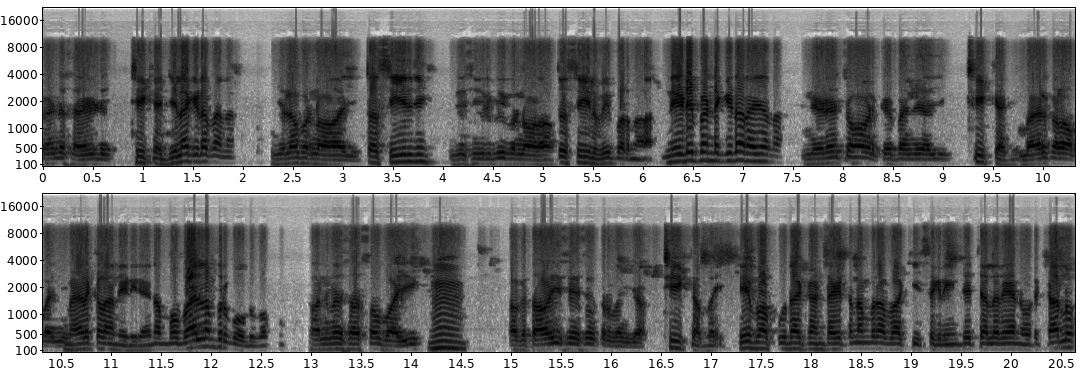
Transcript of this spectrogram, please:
ਪਿੰਡ ਸਾਈਡ ਠੀਕ ਹੈ। ਜ਼ਿਲ੍ਹਾ ਕਿਹੜਾ ਪੈਂਦਾ? ਜ਼ਿਲ੍ਹਾ ਬਰਨਾਲਾ ਜੀ। ਤਹਿਸੀਲ ਜੀ? ਜਸੀਲ ਵੀ ਬਰਨਾਲਾ। ਤਹਿਸੀਲ ਵੀ ਬਰਨਾਲਾ। ਨੇੜੇ ਪਿੰਡ ਕਿਹੜਾ ਰਹਿ ਜਾਂਦਾ? ਨੇੜੇ ਚੌਹਾਨ ਕੇ ਪੈਂਦੇ ਆ ਜੀ। ਠੀਕ ਹੈ ਜੀ। ਮਹਿਲ ਕਲਾਂ ਪੈਂਦੀ। ਮਹਿਲ ਕਲਾ ਨੇੜੇ ਹੀ ਰਹਿੰਦਾ। ਮੋਬਾਈਲ ਨੰਬਰ ਬੋਲ ਦਿਓ ਬਾਪੂ। 97722 ਹੂੰ। 41653 ਠੀਕ ਆ ਬਾਈ। ਇਹ ਬਾਪੂ ਦਾ ਕੰਟੈਕਟ ਨੰਬਰ ਆ। ਬਾਕੀ ਸਕਰੀਨ ਤੇ ਚੱਲ ਰਿਹਾ ਨੋਟ ਕਰ ਲਓ।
